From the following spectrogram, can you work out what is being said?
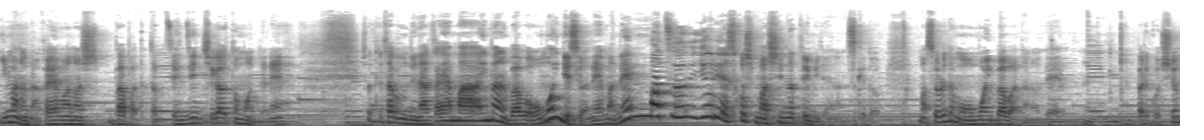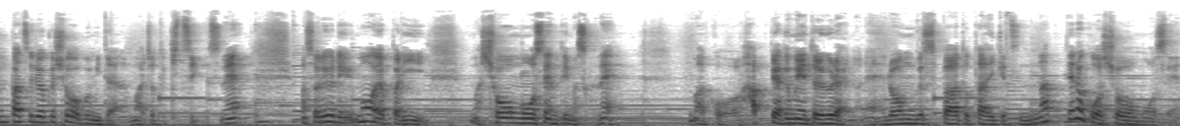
今の中山の馬場と全然違うと思うんでね。ちょっと多分ね中山今の馬場重いんですよね、まあ、年末よりは少しマシになってるみたいなんですけど。まあ、それでも重い馬場なので、うん、やっぱりこう瞬発力勝負みたいなまあちょっときついですね、まあ、それよりもやっぱり、まあ、消耗戦といいますかね。まあ、こう 800m ぐらいのねロングスパート対決になってのこう消耗戦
